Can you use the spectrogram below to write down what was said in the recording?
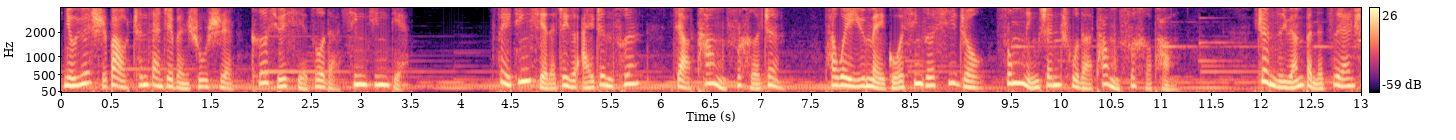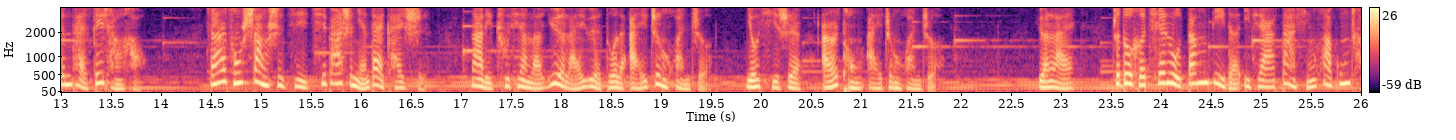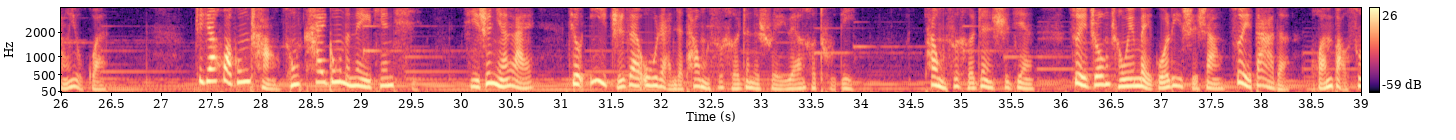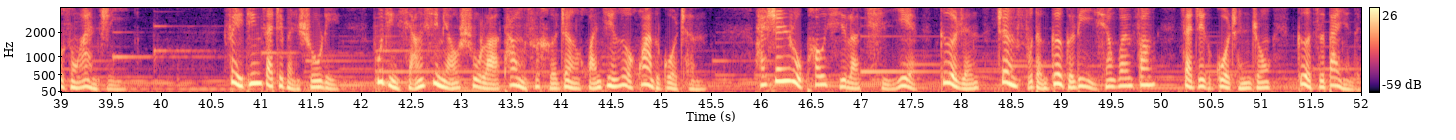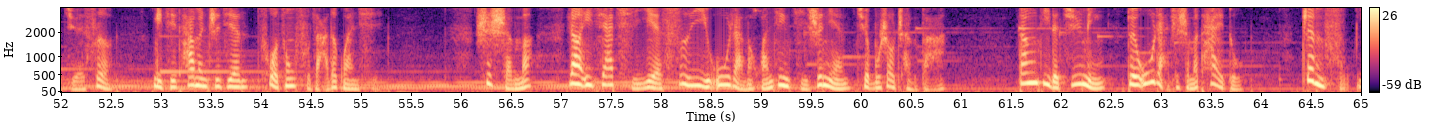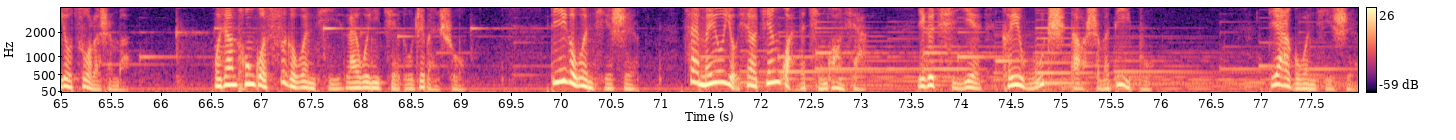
纽约时报》称赞这本书是科学写作的新经典。费金写的这个癌症村叫汤姆斯河镇，它位于美国新泽西州松林深处的汤姆斯河旁。镇子原本的自然生态非常好，然而从上世纪七八十年代开始，那里出现了越来越多的癌症患者，尤其是儿童癌症患者。原来。这都和迁入当地的一家大型化工厂有关。这家化工厂从开工的那一天起，几十年来就一直在污染着汤姆斯河镇的水源和土地。汤姆斯河镇事件最终成为美国历史上最大的环保诉讼案之一。费金在这本书里不仅详细描述了汤姆斯河镇环境恶化的过程，还深入剖析了企业、个人、政府等各个利益相关方在这个过程中各自扮演的角色。以及他们之间错综复杂的关系，是什么让一家企业肆意污染了环境几十年却不受惩罚？当地的居民对污染是什么态度？政府又做了什么？我将通过四个问题来为你解读这本书。第一个问题是，在没有有效监管的情况下，一个企业可以无耻到什么地步？第二个问题是，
